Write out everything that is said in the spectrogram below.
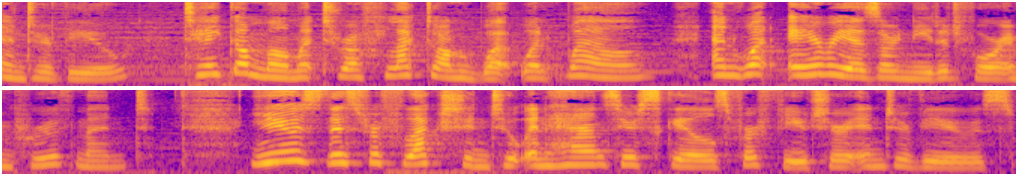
interview, take a moment to reflect on what went well and what areas are needed for improvement. Use this reflection to enhance your skills for future interviews.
